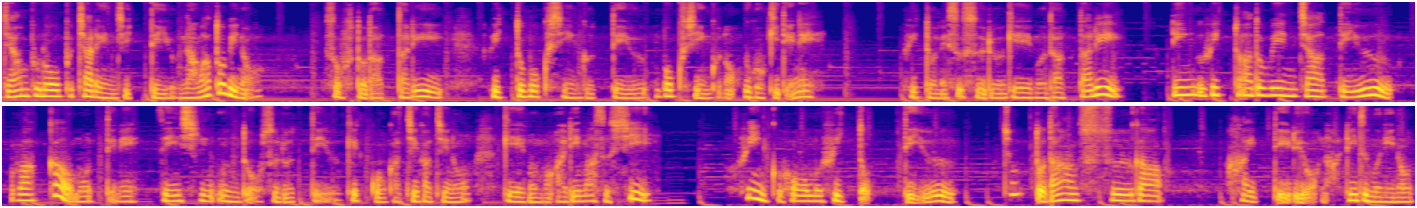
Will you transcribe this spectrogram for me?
ジャンプロープチャレンジっていう縄跳びのソフトだったり、フィットボクシングっていうボクシングの動きでね、フィットネスするゲームだったり、リングフィットアドベンチャーっていう輪っかを持ってね、全身運動をするっていう結構ガチガチのゲームもありますし、フィンクホームフィットっていうちょっとダンスが入っているようなリズムに乗っ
